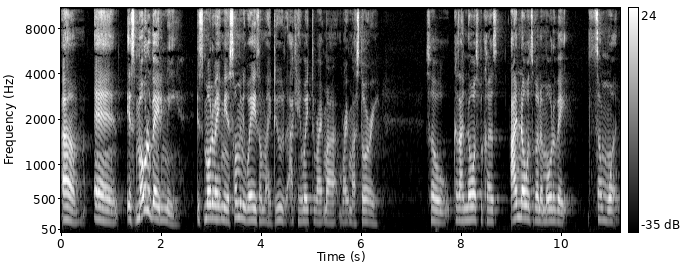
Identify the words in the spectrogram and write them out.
Um, and it's motivating me. It's motivating me in so many ways. I'm like, dude, I can't wait to write my write my story. So, because I know it's because I know it's going to motivate someone.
